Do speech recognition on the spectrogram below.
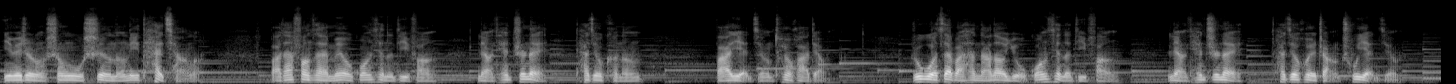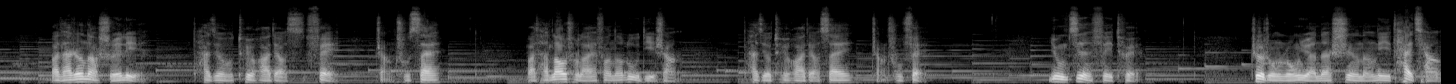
因为这种生物适应能力太强了。把它放在没有光线的地方，两天之内，它就可能把眼睛退化掉。如果再把它拿到有光线的地方，两天之内，它就会长出眼睛。把它扔到水里，它就退化掉肺，长出鳃。把它捞出来放到陆地上，它就退化掉鳃，长出肺。用进废退，这种蝾螈的适应能力太强，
